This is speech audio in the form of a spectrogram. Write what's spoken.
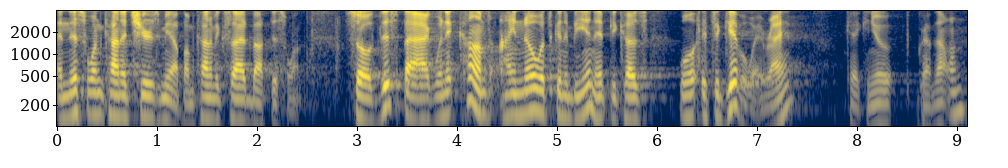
and this one kind of cheers me up. I'm kind of excited about this one. So this bag, when it comes, I know what's going to be in it because, well, it's a giveaway, right? Okay, can you grab that one?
